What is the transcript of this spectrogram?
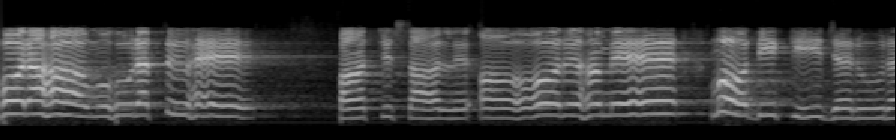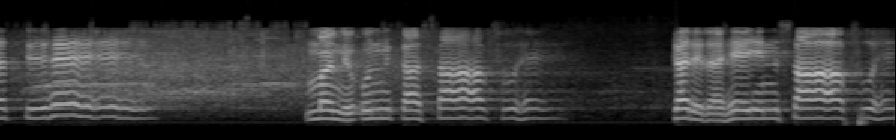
हो रहा मुहूर्त है। पाँच साल और हमें मोदी की ज़रूरत है। मन उनका साफ़ है, कर रहे इंसाफ है।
